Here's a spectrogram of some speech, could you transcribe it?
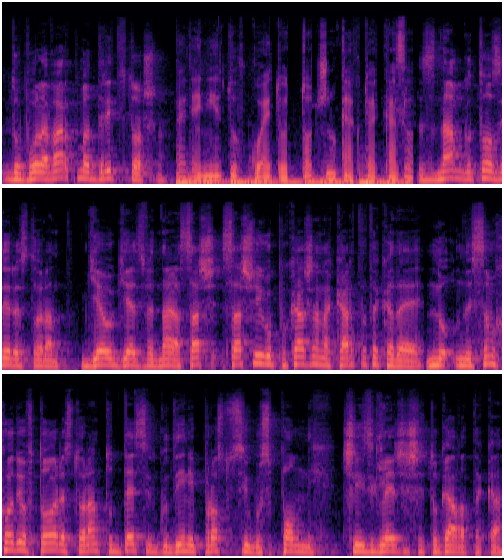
до булевард Мадрид точно. Заведението, в което, точно както е казала Знам го този ресторант. Геогез веднага. Сега ще- сега ще ви го покажа на картата къде е. Но не съм ходил в този ресторант от 10 години, просто си го спомних, че изглеждаше тогава така.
